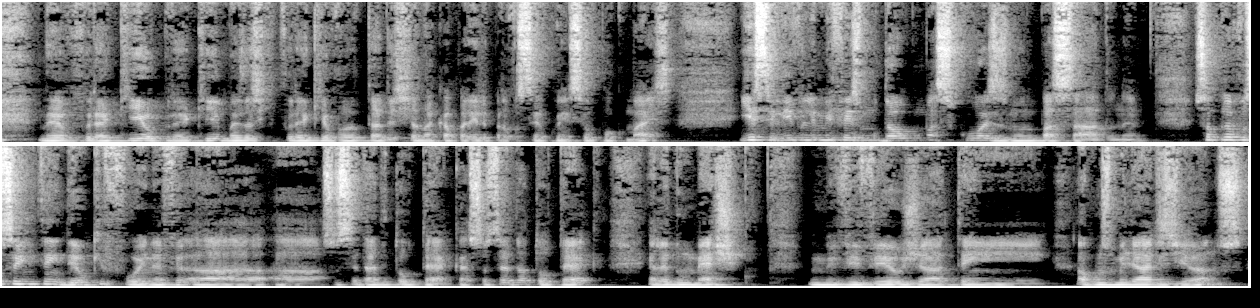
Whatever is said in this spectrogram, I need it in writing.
né, por aqui ou por aqui, mas acho que por aqui eu vou estar deixando a capa dele para você conhecer um pouco mais. E esse livro ele me fez mudar algumas coisas no ano passado, né? Só para você entender o que foi, né? A, a sociedade tolteca. A sociedade tolteca, ela é do México, viveu já tem alguns milhares de anos.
